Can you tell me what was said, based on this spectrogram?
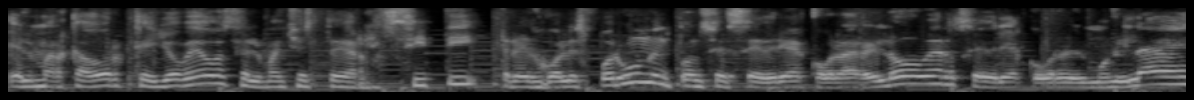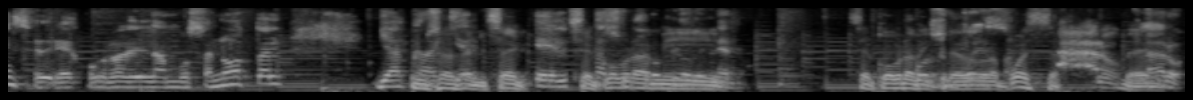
el marcador que yo veo es el Manchester City, tres goles por uno, entonces se debería cobrar el over, se debería cobrar el money line, se debería cobrar el ambos anotan, ya cada quien se, cobra mi, se cobra mi creador de apuesta. Claro, claro.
